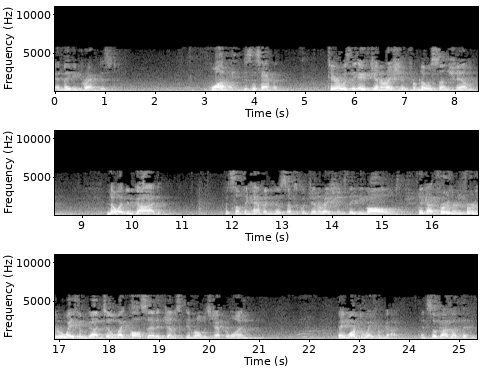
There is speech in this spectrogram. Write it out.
and maybe practiced. Why does this happen? Terah was the eighth generation from Noah's son Shem. Noah knew God, but something happened in those subsequent generations. They devolved. They got further and further away from God until, like Paul said in, Genesis, in Romans chapter 1, they walked away from God. And so God let them.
